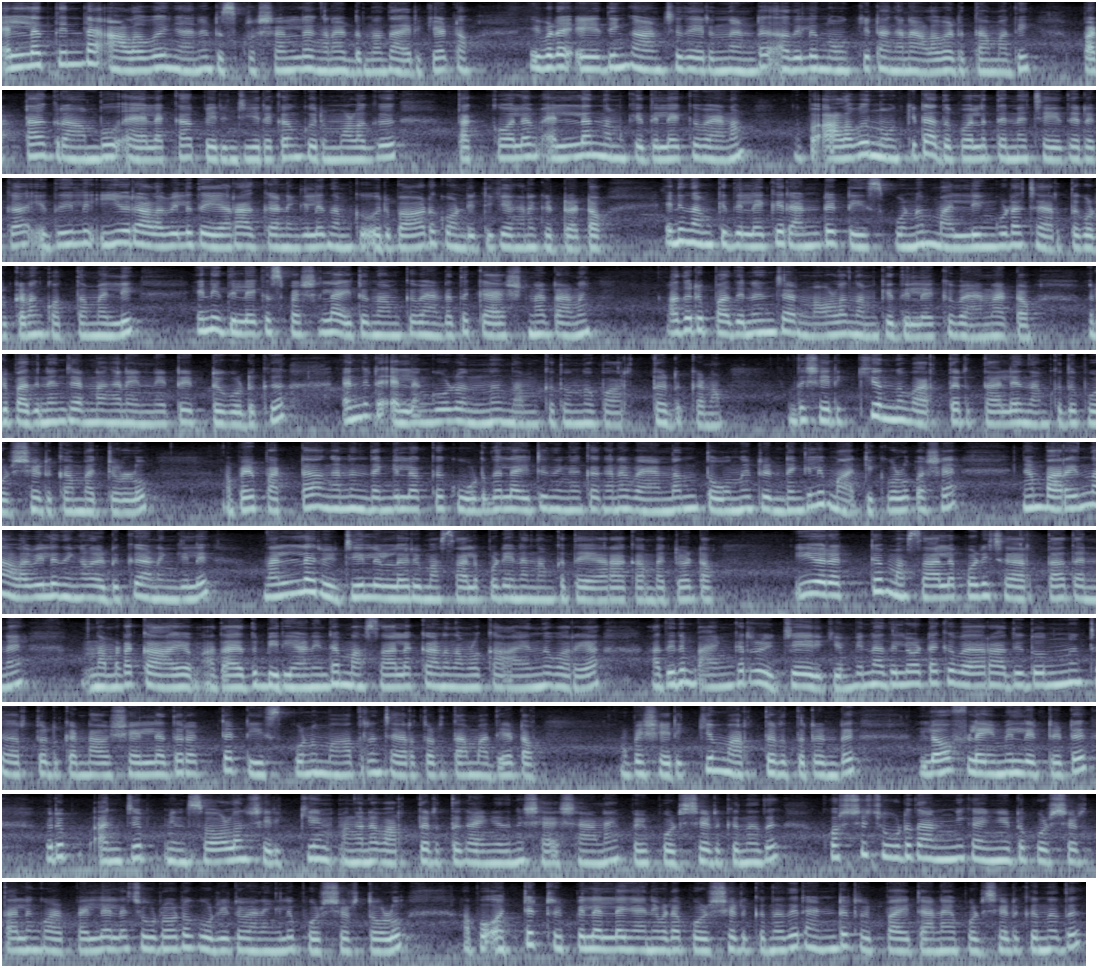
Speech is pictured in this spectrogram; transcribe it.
എല്ലാത്തിന്റെ അളവ് ഞാൻ ഡിസ്ക്രിപ്ഷനിൽ അങ്ങനെ ഇടുന്നതായിരിക്കും കേട്ടോ. ഇവിടെ എഴുതിയും കാണിച്ചു തരുന്നുണ്ട്. അതിൽ നോക്കിയിട്ട് അങ്ങനെ അളവെടുത്താൽ മതി. പട്ട ഗ്രാമ്പു ഏലക്ക പെരിഞ്ചീരകം കുരുമുളക് തക്കോലം എല്ലാം നമുക്കിതിലേക്ക് വേണം. അപ്പോൾ അളവ് നോക്കിയിട്ട് അതുപോലെ തന്നെ ചെയ്തെടുക്കുക. ഇതിൽ ഈ ഒരു അളവിൽ തയ്യാറാക്കുകയാണെങ്കിൽ നമുക്ക് ഒരുപാട് ക്വാണ്ടിറ്റിക്ക് അങ്ങനെ കിട്ടും കേട്ടോ. ഇനി നമുക്കിതിലേക്ക് രണ്ട് ടീസ്പൂണ് മല്ലിയും കൂടെ ചേർത്ത് കൊടുക്കണം കൊത്തമല്ലി. ഇനി ഇതിലേക്ക് സ്പെഷ്യലായിട്ട് നമുക്ക് വേണ്ടത് കാഷ്നട്ടാണ് അതൊരു പതിനഞ്ചെണ്ണോളം നമുക്കിതിലേക്ക് വേണം കേട്ടോ. ഒരു പതിനഞ്ചെണ്ണം അങ്ങനെ എണ്ണിട്ട് ഇട്ട് കൊടുക്കുക എന്നിട്ട് എല്ലാം കൂടെ ഒന്ന് നമുക്കിതൊന്ന് വറുത്തെടുക്കണം. ഇത് ശരിക്കും ഒന്ന് വറുത്തെടുത്താലേ നമുക്കിത് പൊടിച്ചെടുക്കാൻ പറ്റുള്ളൂ. അപ്പോൾ പട്ട അങ്ങനെ എന്തെങ്കിലുമൊക്കെ കൂടുതലായിട്ട് നിങ്ങൾക്ക് അങ്ങനെ വേണ്ടെന്ന് തോന്നിയിട്ടുണ്ടെങ്കിൽ മാറ്റിക്കോളൂ. പക്ഷേ ഞാൻ പറയുന്ന അളവിൽ നിങ്ങൾ എടുക്കുകയാണെങ്കിൽ നല്ല രുചിയിലുള്ള ഒരു മസാലപ്പൊടി തന്നെ നമുക്ക് തയ്യാറാക്കാൻ പറ്റും കേട്ടോ. ഈ ഒരൊറ്റ മസാലപ്പൊടി ചേർത്താൽ തന്നെ നമ്മുടെ കായം അതായത് ബിരിയാണീന്റെ മസാലക്കാണ് നമ്മൾ കായം എന്ന് പറയുക അതിന് ഭയങ്കര രുചിയായിരിക്കും. പിന്നെ അതിലോട്ടേക്ക് വേറെ അതിതൊന്നും ചേർത്ത് കൊടുക്കേണ്ട ആവശ്യമില്ല. അതൊരൊറ്റ ടീസ്പൂൺ മാത്രം ചേർത്ത് കൊടുത്താൽ മതി കേട്ടോ. അപ്പോൾ ശരിക്കും വറുത്തെടുത്തിട്ടുണ്ട്. ലോ ഫ്ലെയിമിൽ ഇട്ടിട്ട് ഒരു അഞ്ച് മിനിറ്റ്സോളം ശരിക്കും അങ്ങനെ വറുത്തെടുത്ത് കഴിഞ്ഞതിന് ശേഷമാണ് ഇപ്പോൾ പൊടിച്ചെടുക്കുന്നത്. കുറച്ച് ചൂട് തണിഞ്ഞ് കഴിഞ്ഞിട്ട് പൊടിച്ചെടുത്താലും കുഴപ്പമില്ല. അല്ല ചൂടോട് കൂടിയിട്ട് വേണമെങ്കിൽ പൊടിച്ചെടുത്തോളൂ. അപ്പോൾ ഒറ്റ ട്രിപ്പിലല്ല ഞാനിവിടെ പൊടിച്ചെടുക്കുന്നത്. രണ്ട് ട്രിപ്പായിട്ടാണ് പൊടിച്ചെടുക്കുന്നത്.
